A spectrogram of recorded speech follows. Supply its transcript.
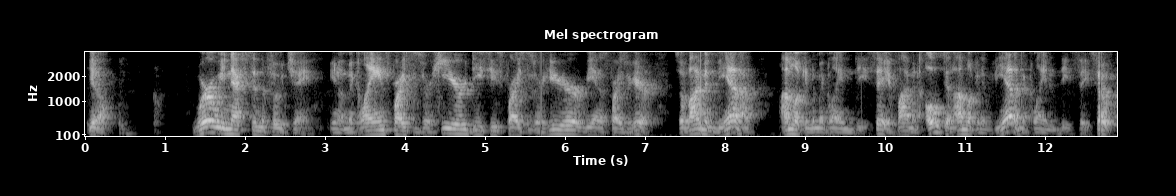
you know, where are we next in the food chain? You know, McLean's prices are here, DC's prices are here, Vienna's prices are here. So if I'm in Vienna, I'm looking to McLean and DC. If I'm in Oakton, I'm looking at Vienna, McLean, and DC. So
